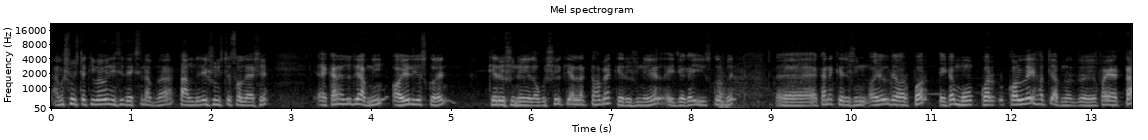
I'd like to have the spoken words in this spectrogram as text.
আমি সুইচটা কীভাবে নিয়েছি দেখছেন আপনারা? টান দিলেই সুইচটা চলে আসে। এখানে যদি আপনি অয়েল ইউজ করেন কেরোসিন অয়েল অবশ্যই খেয়াল রাখতে হবে। কেরোসিন অয়েল এই জায়গায় ইউজ করবেন। এখানে কেরোসিন অয়েল দেওয়ার পর এটা মুভ করলেই হচ্ছে আপনার ফায়ারটা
